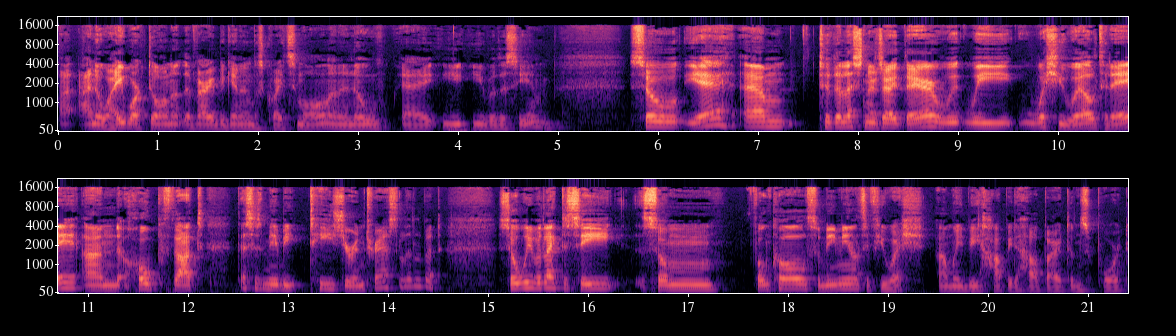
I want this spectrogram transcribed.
I, I know I worked on at the very beginning was quite small, and I know uh, you, you were the same. So, yeah, um, to the listeners out there, we, we wish you well today and hope that this has maybe teased your interest a little bit. So, we would like to see some phone calls, some emails if you wish, and we'd be happy to help out and support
